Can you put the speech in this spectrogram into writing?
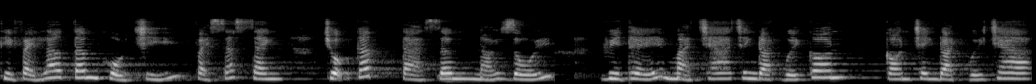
thì phải lao tâm khổ trí, phải sát sanh, trộm cắp tà dâm nói dối. Vì thế mà cha tranh đoạt với con con tranh đoạt với cha,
